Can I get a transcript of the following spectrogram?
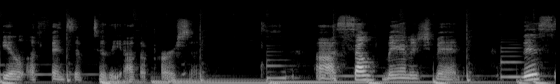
feel offensive to the other person. Uh, Self management. This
